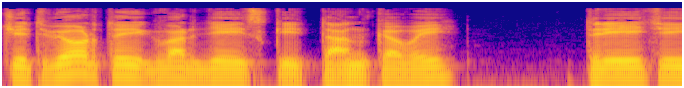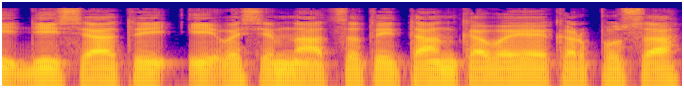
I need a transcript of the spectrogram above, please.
4-й гвардейский танковый, 3-й, 10-й и 18-й танковые корпуса,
